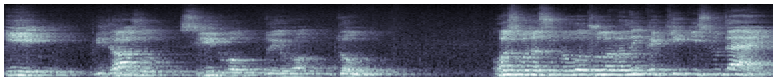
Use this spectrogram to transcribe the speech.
і відразу слідував до його дому. Господа супроводжувала велика кількість людей,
